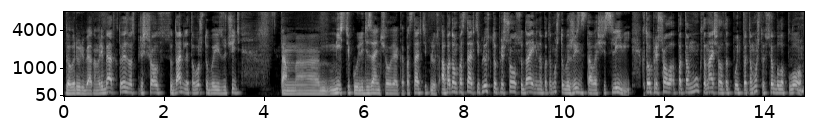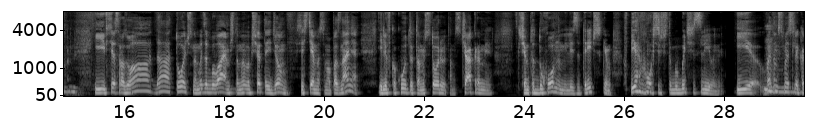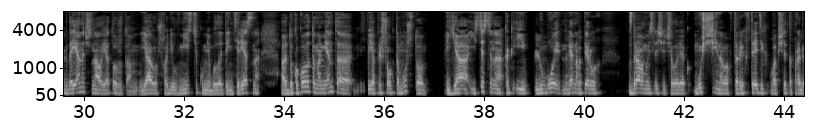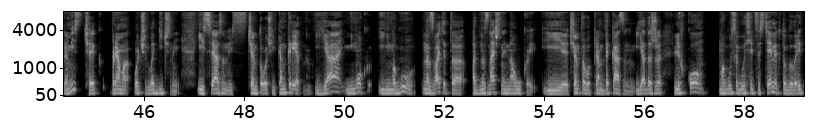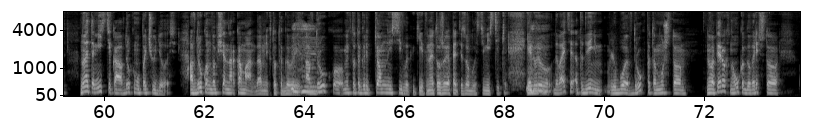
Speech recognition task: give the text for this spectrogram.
говорю ребятам, ребят, кто из вас пришел сюда для того, чтобы изучить там э, мистику или дизайн человека, поставьте плюс. А потом поставьте плюс, кто пришел сюда именно потому, чтобы жизнь стала счастливей. Кто пришел потому, кто начал этот путь потому, что все было плохо. И все сразу, а, да, точно, мы забываем, что мы вообще-то идем в систему самопознания или в какую-то там историю там с чакрами, с чем-то духовным или эзотерическим, в первую очередь, чтобы быть счастливыми. И в этом смысле, когда я начинал, я тоже там, я уж ходил в мистику, мне было это интересно. А до какого-то момента я пришел к тому, что я, естественно, как и любой, наверное, во-первых, здравомыслящий человек, мужчина, во-вторых, в-третьих, вообще-то программист, человек прямо очень логичный и связанный с чем-то очень конкретным. Я не мог и не могу назвать это однозначной наукой и чем-то вот прям доказанным. Я даже легко могу согласиться с теми, кто говорит, но это мистика, а вдруг ему почудилось? А вдруг он вообще наркоман, да, мне кто-то говорит. Mm-hmm. А вдруг э, мне кто-то говорит темные силы какие-то, но это уже опять из области мистики. Я mm-hmm. говорю, давайте отодвинем любое вдруг, потому что, ну, во-первых, наука говорит, что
